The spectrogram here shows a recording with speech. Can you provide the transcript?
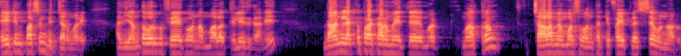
ఎయిటీన్ పర్సెంట్ ఇచ్చారు మరి. అది ఎంతవరకు ఫేకో నమ్మాలో తెలియదు కానీ దాని లెక్క ప్రకారం అయితే మాత్రం చాలా మెంబర్స్ వన్ థర్టీ ఫైవ్ ప్లస్సే ఉన్నారు.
